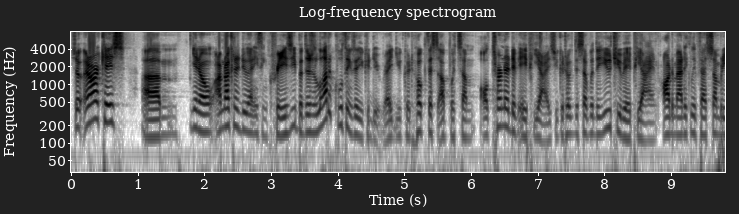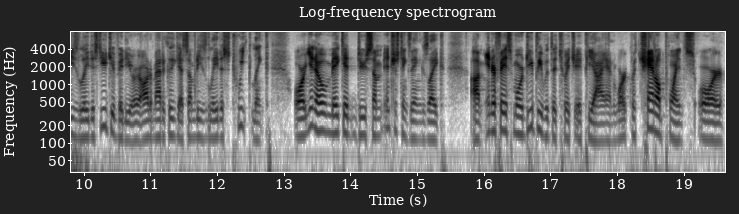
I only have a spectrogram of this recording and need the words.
So in our case, um, you know, I'm not going to do anything crazy, but there's a lot of cool things that you could do, right? You could hook this up with some alternative APIs. You could hook this up with the YouTube API and automatically fetch somebody's latest YouTube video or automatically get somebody's latest tweet link. Or, you know, make it do some interesting things like um, interface more deeply with the Twitch API and work with channel points or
